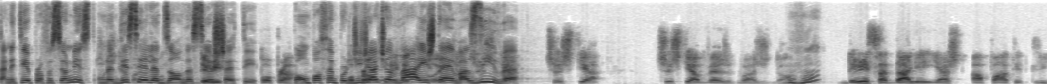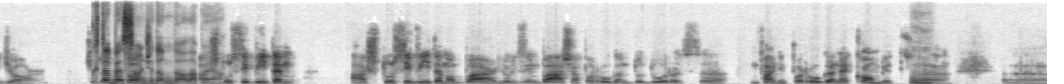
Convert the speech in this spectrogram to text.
Tani ti je profesionist, unë e di si e lexon dhe si e sheh ti. Po pra. Po unë po them po pra, përgjigja që dha ishte evazive. Çështja, çështja vazhdon mhm. derisa të dalë jashtë afatit ligjor. Këtë beson që do të ndodhë apo jo? Ashtu si vite m Ashtu si vite më parë, Lulzim Basha për rrugën Du Durrës, më falni, për rrugën e kombit, mm -hmm. uh,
